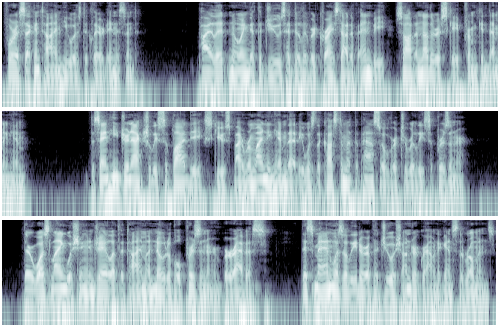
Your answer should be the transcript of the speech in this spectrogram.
For a second time he was declared innocent. Pilate, knowing that the Jews had delivered Christ out of envy, sought another escape from condemning him. The Sanhedrin actually supplied the excuse by reminding him that it was the custom at the Passover to release a prisoner. There was languishing in jail at the time a notable prisoner, Barabbas. This man was a leader of the Jewish underground against the Romans.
